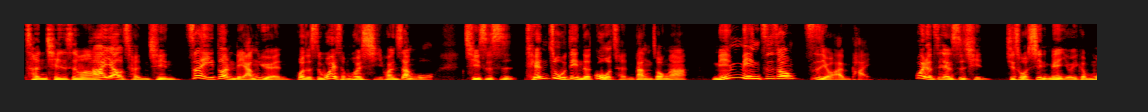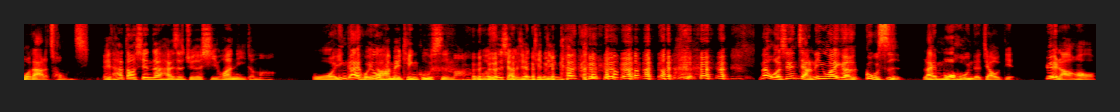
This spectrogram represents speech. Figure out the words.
澄清是吗？他要澄清这一段良缘，或者是为什么会喜欢上我，其实是天注定的过程当中啊，冥冥之中自有安排。为了这件事情，其实我心里面有一个莫大的冲击。哎、欸，他到现在还是觉得喜欢你的吗？我应该回答，因为我还没听故事嘛，我只是想先听听看。那我先讲另外一个故事来模糊你的焦点。月老齁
